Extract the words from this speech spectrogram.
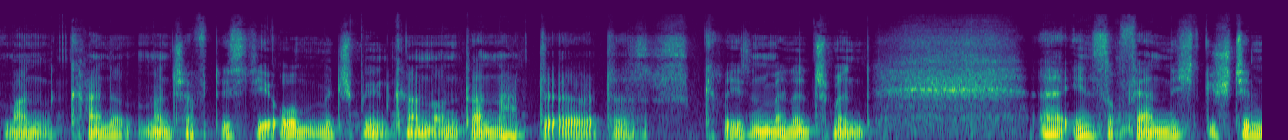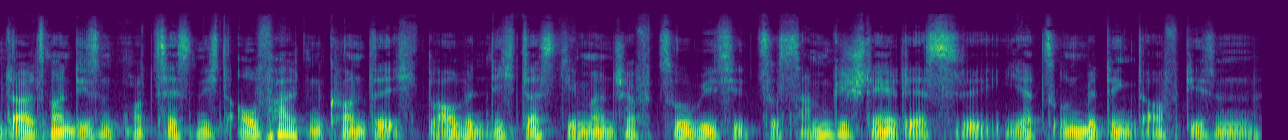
man keine Mannschaft ist, die oben mitspielen kann. Und dann hat äh, das Krisenmanagement äh, insofern nicht gestimmt, als man diesen Prozess nicht aufhalten konnte. Ich glaube nicht, dass die Mannschaft so, wie sie zusammengestellt ist, jetzt unbedingt auf diesen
